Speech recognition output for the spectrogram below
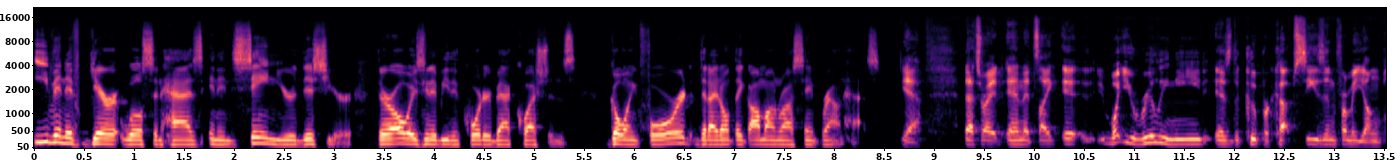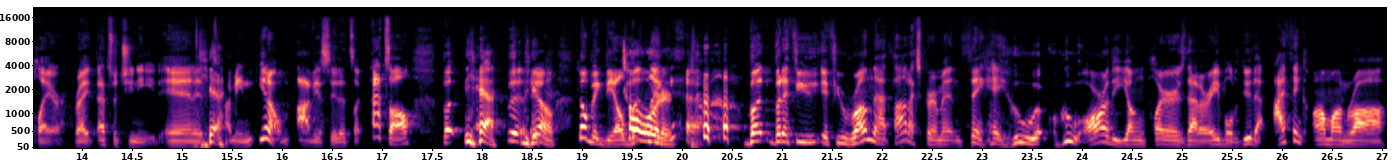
Even if Garrett Wilson has an insane year this year, there are always going to be the quarterback questions going forward that I don't think Amon-Ra St. Brown has. Yeah, that's right. And it's like it, what you really need is the Cooper Kupp season from a young player, right? That's what you need. And it's, yeah. I mean, you know, obviously that's like that's all, but yeah, but, you know, no big deal. Tall but. Like, yeah. but but if you if you run that thought experiment and think, hey, who who are the young players that are able to do that? I think Amon Ra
